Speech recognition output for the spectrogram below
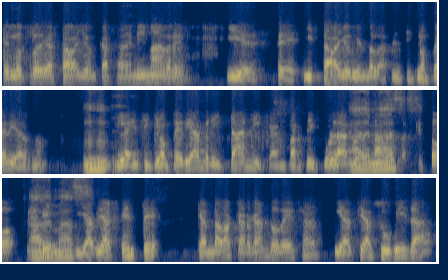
el otro día estaba yo en casa de mi madre y este y estaba yo viendo las enciclopedias, ¿no? La enciclopedia británica en particular. Además, además y había gente que andaba cargando de esas y hacía su vida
